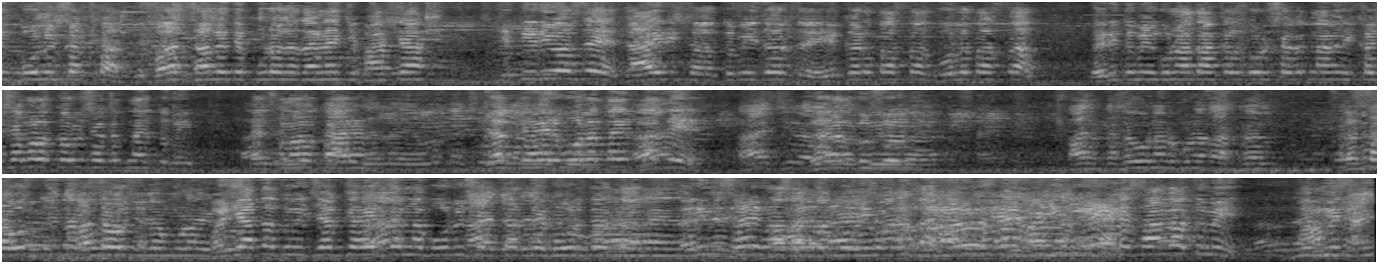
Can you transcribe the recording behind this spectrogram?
सगळेच बोलू शकतात बस झालं ते पुढे जाण्याची भाषा किती दिवस आहे जाहीर तुम्ही जर हे करत असतात बोलत असतात तरी तुम्ही गुन्हा दाखल करू शकत नाही कशामुळे करू शकत नाही तुम्ही त्याच्यामुळे कारण जग जाहीर बोलत आहेत ना ते घरात घुसून आज कसं होणार गुन्हा दाखल म्हणजे आता तुम्ही जग जाहीर त्यांना बोलू शकता ते बोलतात. तरी मी सांगा तुम्ही. आम्ही नाही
